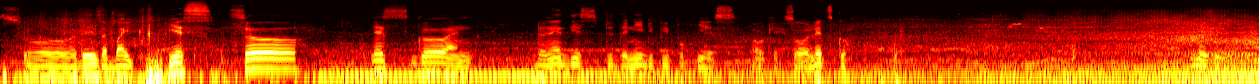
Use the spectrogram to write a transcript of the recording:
so there's a bike. Yes. So let's go and donate this to the needy people. Yes. Okay. So let's go. Amazing.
